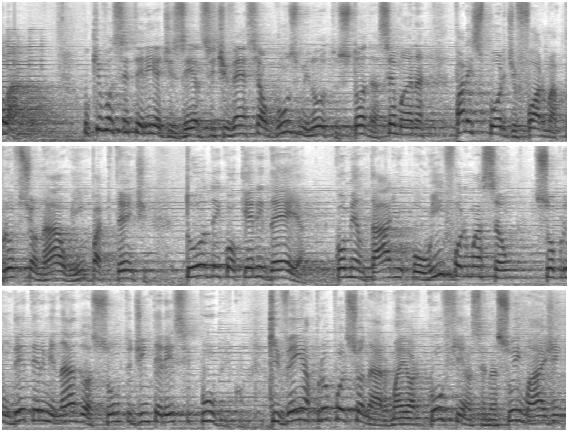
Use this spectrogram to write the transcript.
Olá! O que você teria a dizer se tivesse alguns minutos toda semana para expor de forma profissional e impactante toda e qualquer ideia, comentário ou informação sobre um determinado assunto de interesse público, que venha proporcionar maior confiança na sua imagem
